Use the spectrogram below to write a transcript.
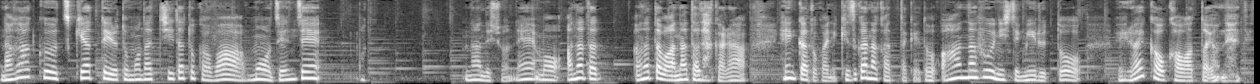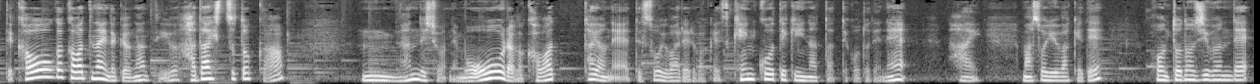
長く付き合っている友達だとかはもう全然何でしょうね。もうあなたあなたはあなただから変化とかに気づかなかったけどあんな風にして見るとえらい顔変わったよねって言って顔が変わってないんだけど何て言う肌質とかうん何でしょうね。もうオーラが変わったよねってそう言われるわけです。健康的になったってことでね。はい。まあそういうわけで本当の自分で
